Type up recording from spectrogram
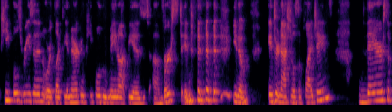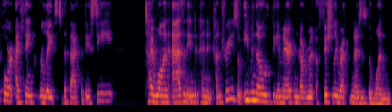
people's reason, or like the American people who may not be as uh, versed in, you know, international supply chains, their support, I think, relates to the fact that they see Taiwan as an independent country. So even though the American government officially recognizes the one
